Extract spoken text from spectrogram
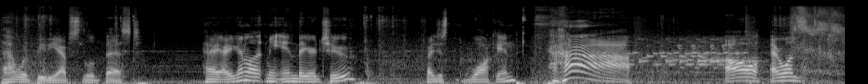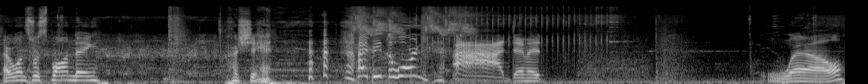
That would be the absolute best. Hey, are you gonna let me in there too? If I just walk in? Haha! -ha! Oh, everyone's everyone's responding. Oh shit. I beat the warden! Ah, damn it. Well,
